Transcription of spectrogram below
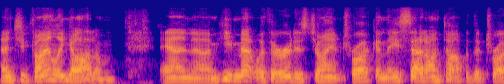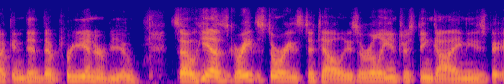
And she finally got him. And um, he met with her at his giant truck and they sat on top of the truck and did the pre-interview. So he has great stories to tell. He's a really interesting guy and he's, ve-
